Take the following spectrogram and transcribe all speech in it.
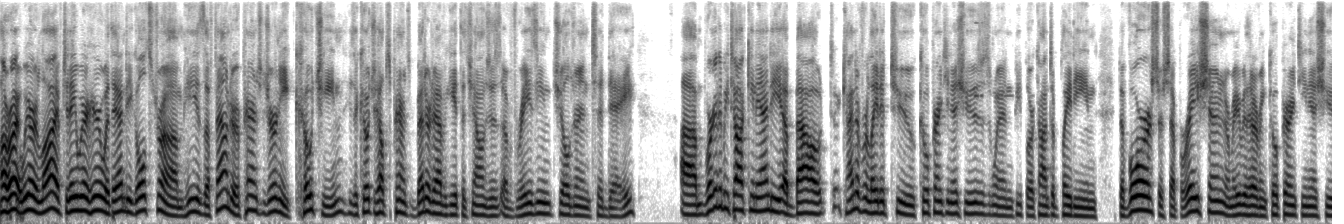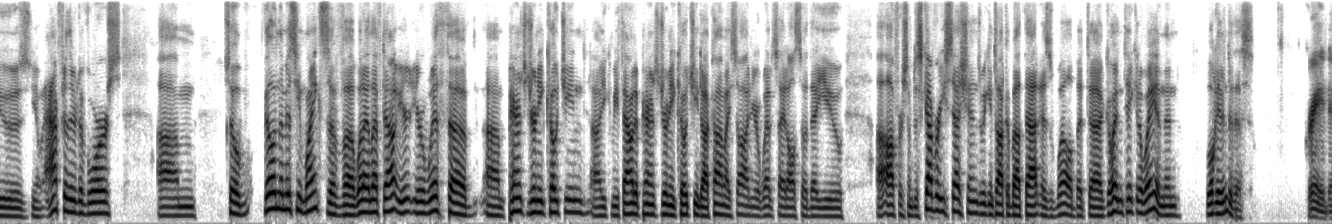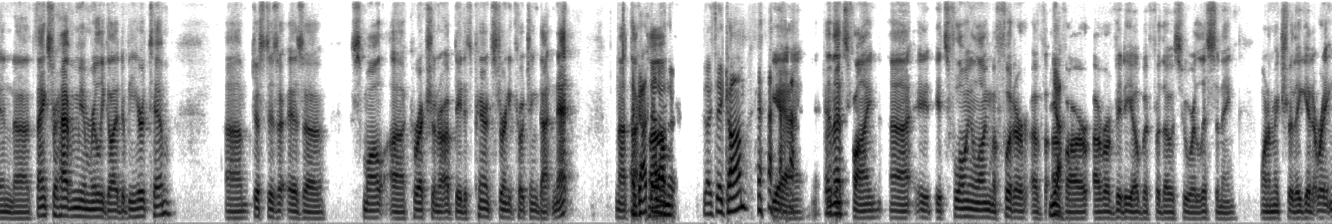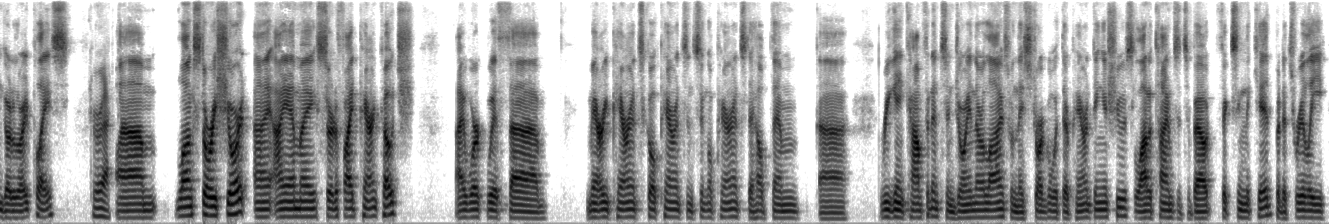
All right, we are live. Today we're here with Andy Goldstrom. He is the founder of Parents Journey Coaching. He's a coach who helps parents better navigate the challenges of raising children today. Um, we're going to be talking, Andy, about kind of related to co parenting issues when people are contemplating divorce or separation, or maybe they're having co parenting issues, you know, after their divorce. Um, so fill in the missing blanks of uh, what I left out. You're, you're with uh, um, Parents Journey Coaching. Uh, you can be found at parentsjourneycoaching.com. I saw on your website also that you uh, offer some discovery sessions. We can talk about that as well. But uh, go ahead and take it away, and then we'll get into this. Great, and uh, thanks for having me. I'm really glad to be here, Tim. Um, just as a, as a small correction or update, it's parentsjourneycoaching.net. Not I got com. that on there. Did I say calm? yeah, and that's fine. Uh, it, it's flowing along the footer of, yeah. of our of our video, but for those who are listening, want to make sure they get it right and go to the right place. Correct. Um, long story short, I, I, am a certified parent coach. I work with uh, married parents, co-parents, and single parents to help them uh, regain confidence, enjoying their lives when they struggle with their parenting issues. A lot of times, it's about fixing the kid, but it's really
